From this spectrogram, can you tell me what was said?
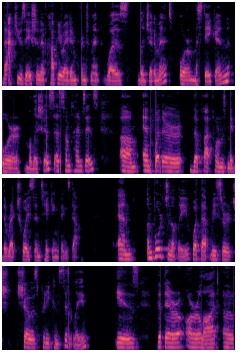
the accusation of copyright infringement was legitimate or mistaken or malicious, as sometimes is, um, and whether the platforms made the right choice in taking things down. And unfortunately, what that research shows pretty consistently is that there are a lot of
